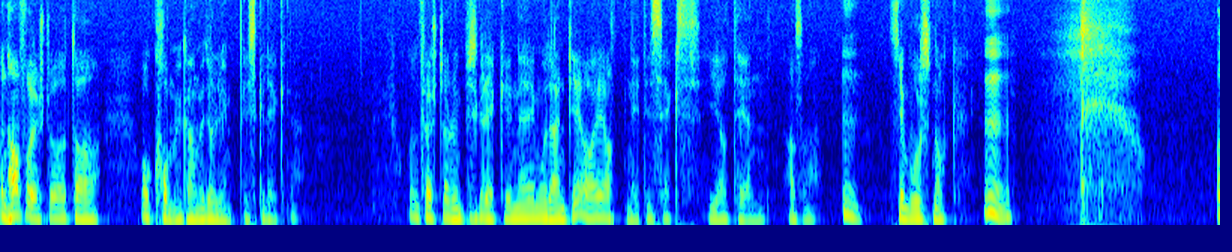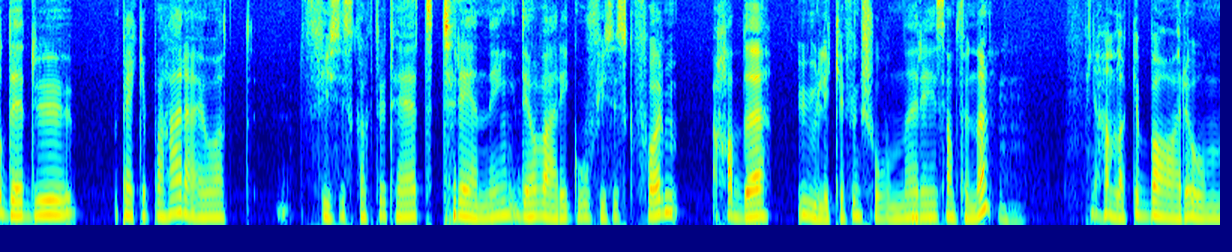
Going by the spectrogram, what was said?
Men han foreslo å, ta, å komme i gang med de olympiske lekene. Og den første olympiske lekene i moderne tid var i 1896 i Aten. Altså mm. symbolsk nok. Mm. Og det du peker på her, er jo at fysisk aktivitet, trening, det å være i god fysisk form, hadde ulike funksjoner i samfunnet. Mhm. Det handla ikke bare om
